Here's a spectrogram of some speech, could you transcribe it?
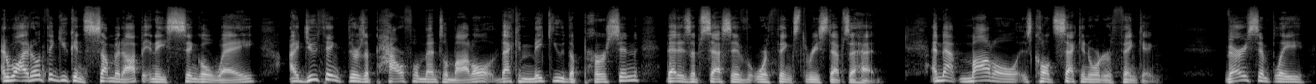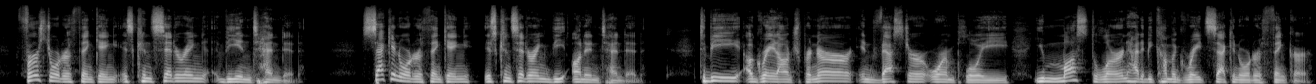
And while I don't think you can sum it up in a single way, I do think there's a powerful mental model that can make you the person that is obsessive or thinks three steps ahead. And that model is called second order thinking. Very simply, first order thinking is considering the intended. Second order thinking is considering the unintended. To be a great entrepreneur, investor, or employee, you must learn how to become a great second order thinker.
